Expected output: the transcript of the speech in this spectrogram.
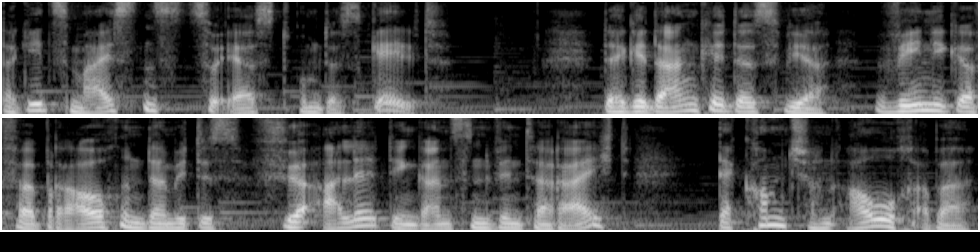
da geht es meistens zuerst um das Geld. Der Gedanke, dass wir weniger verbrauchen, damit es für alle den ganzen Winter reicht, der kommt schon auch, aber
